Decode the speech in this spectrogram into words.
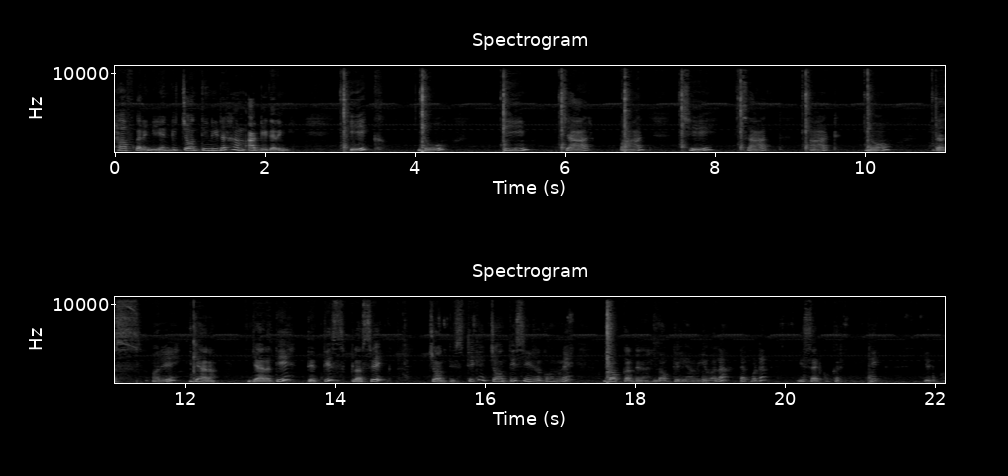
हाफ़ करेंगे, यानी कि चौंतीस नीडल हम आगे करेंगे। एक, दो, तीन, चार, पाँच छ सात, आठ, नौ, दस और ये ग्यारह। ग्यारह तीन तैतीस प्लस एक चौंतीस, ठीक है? चौंतीस नीडल को हमने लॉक कर देना। लॉक के लिए हम ये वाला टक बटन इस साइड को करेंगे ठीक? ये देखो।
